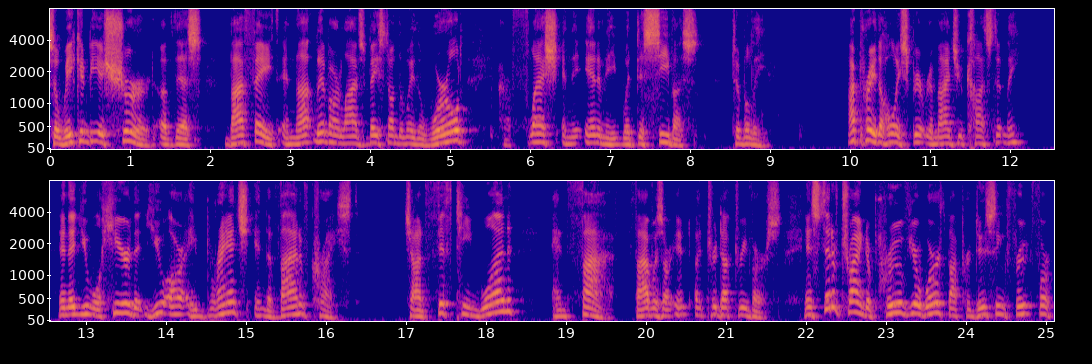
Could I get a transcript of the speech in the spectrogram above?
So we can be assured of this by faith and not live our lives based on the way the world, our flesh, and the enemy would deceive us to believe. I pray the Holy Spirit reminds you constantly and that you will hear that you are a branch in the vine of Christ. John 15, 1 and 5. 5 was our introductory verse. Instead of trying to prove your worth by producing fruit for,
